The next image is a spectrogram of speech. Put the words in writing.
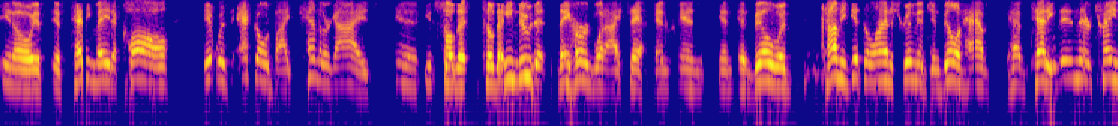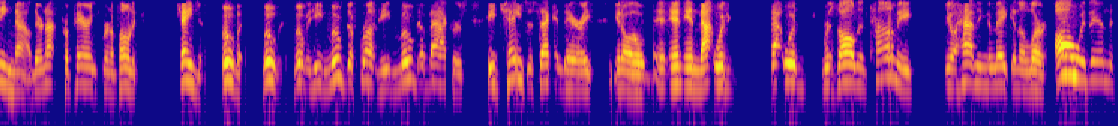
You know if if Tedy made a call it was echoed by 10 other guys Uh, so that so that he knew that they heard what I said. And and and and Bill would Tommy get the line of scrimmage, and Bill would have have Tedy in their training now. They're not preparing for an opponent. Change it, move it, move it, move it. He'd move the front, he'd move the backers, he'd change the secondary. You know, and and that would that would result in Tommy, you know, having to make an alert all within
